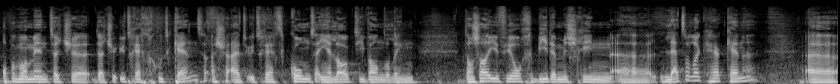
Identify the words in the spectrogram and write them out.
op het moment dat je, dat je Utrecht goed kent... als je uit Utrecht komt en je loopt die wandeling... dan zal je veel gebieden misschien uh, letterlijk herkennen. Uh,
